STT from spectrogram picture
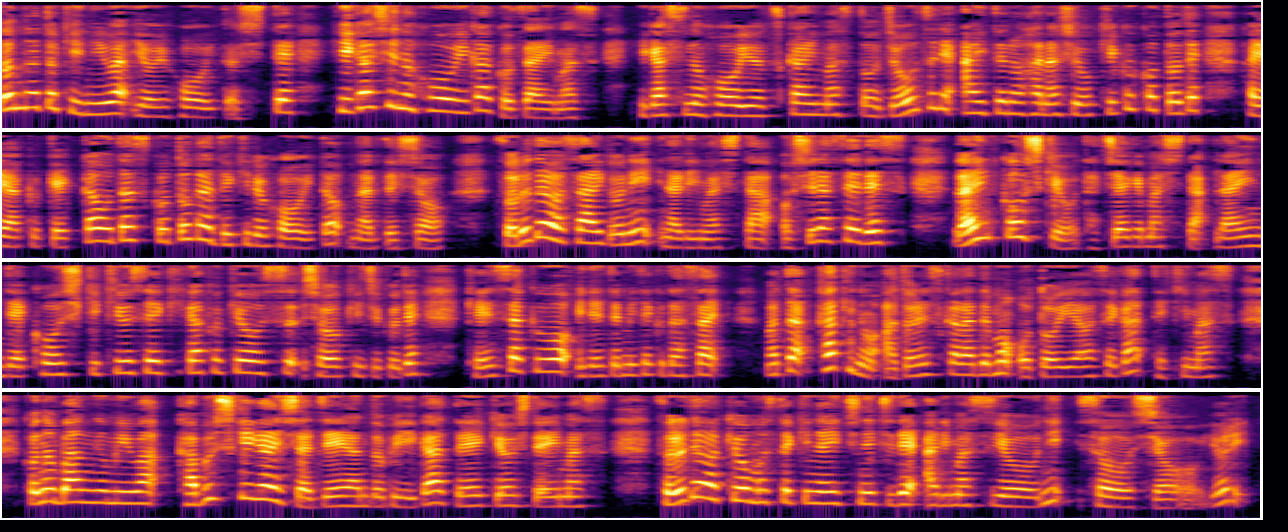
そんな時には良い方位として東の方位がございます。東の方位を使いますと上手に相手の話を聞くことで早く結果を出すことができる方位となるでしょう。それでは最後になりましたお知らせです。LINE 公式を立ち上げました。LINE で公式旧正規学教室小規塾で検索を入れてみてください。また、下記のアドレスからでもお問い合わせができます。この番組は株式会社 J&B が提供しています。それでは今日も素敵な一日でありますように、早々より。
